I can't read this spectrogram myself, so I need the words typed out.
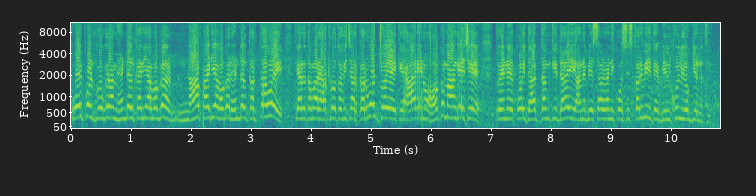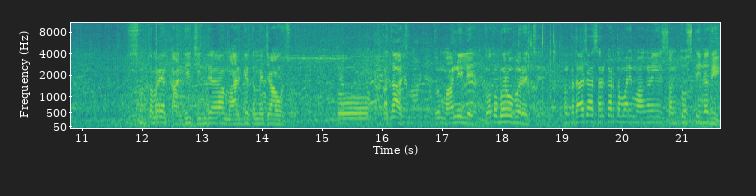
કોઈ પણ પ્રોગ્રામ હેન્ડલ કર્યા વગર, ના પાડ્યા વગર હેન્ડલ કરતા હોય, ત્યારે તમારે આટલો તો વિચાર કરવો જ જોઈએ કે આ એનો હક માંગે છે. તો એને કોઈ ધાક ધમકી દઈ અને બેસાડવાની કોશિશ કરવી તે બિલકુલ યોગ્ય નથી. શું તમે ગાંધી ચિંધ્યા માર્ગે તમે જાઓ છો? તો કદાચ, જો માની લે, તો તો બરોબર જ છે. પણ કદાચ આ સરકાર તમારી માંગણી સંતોષતી નથી,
